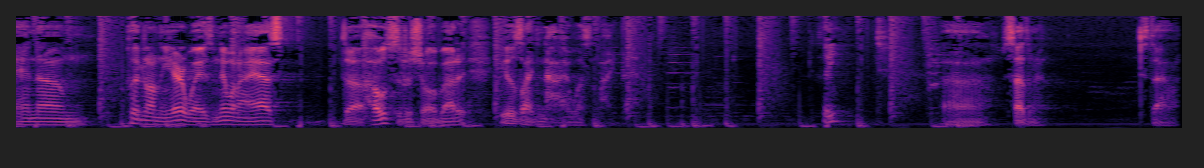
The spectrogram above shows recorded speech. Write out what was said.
and um, put it on the airways. And then when I asked the host of the show about it, he was like, "Nah, it wasn't like that." See, uh, Southern style,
